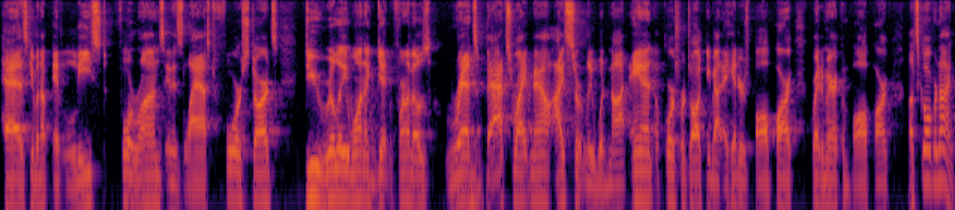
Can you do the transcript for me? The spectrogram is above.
has given up at least four runs in his last four starts. Do you really want to get in front of those Reds bats right now? I certainly would not. And of course, we're talking about a hitter's ballpark, Great American Ballpark. Let's go over nine.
